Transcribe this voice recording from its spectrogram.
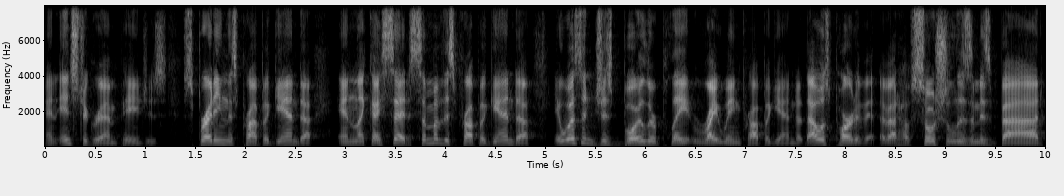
and Instagram pages spreading this propaganda. And like I said, some of this propaganda, it wasn't just boilerplate right wing propaganda. That was part of it about how socialism is bad,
